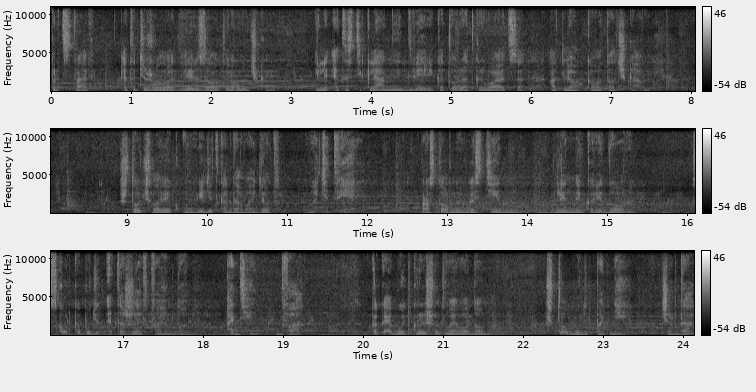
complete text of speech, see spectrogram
Представь, это тяжелая дверь с золотой ручкой, или это стеклянные двери, которые открываются от легкого толчка в них. Что человек увидит, когда войдет в эти двери? просторную гостиную, длинные коридоры. Сколько будет этажей в твоем доме? Один? Два? Какая будет крыша у твоего дома? Что будет под ней? Чердак?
